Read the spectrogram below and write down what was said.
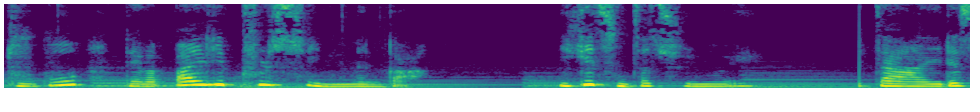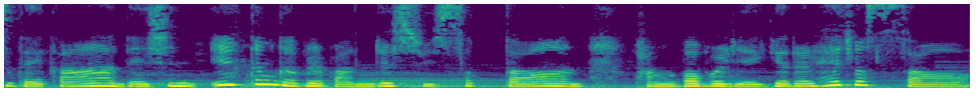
두고 내가 빨리 풀 수 있는가. 이게 진짜 중요해. 자, 이래서 내가 내신 1등급을 만들 수 있었던 방법을 얘기를 해줬어.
